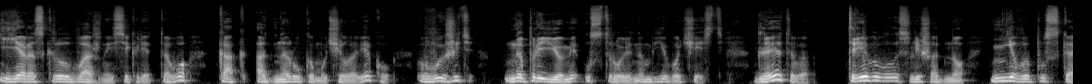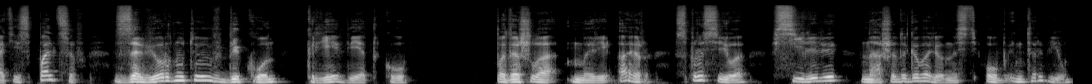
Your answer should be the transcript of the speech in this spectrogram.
и я раскрыл важный секрет того, как однорукому человеку выжить на приеме, устроенном в его честь. Для этого требовалось лишь одно – не выпускать из пальцев завернутую в бекон креветку. Подошла Мэри Айр, спросила, в силе ли наша договоренность об интервью.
